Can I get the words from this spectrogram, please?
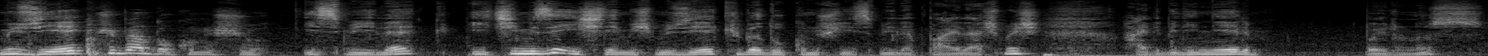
müziğe Küba dokunuşu ismiyle içimize işlemiş müziğe Küba dokunuşu ismiyle paylaşmış. Haydi bir dinleyelim. Buyurunuz.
